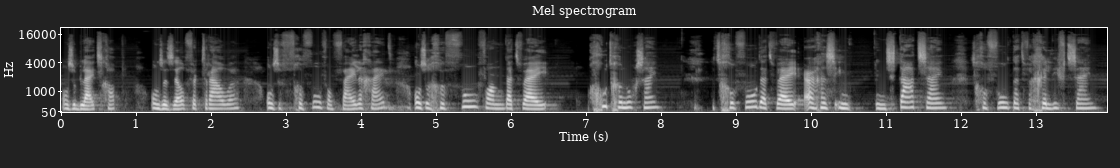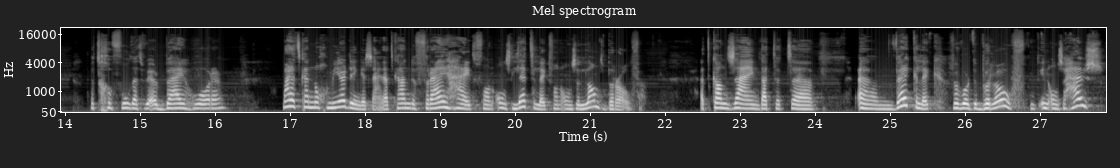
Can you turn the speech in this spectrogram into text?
onze blijdschap, onze zelfvertrouwen, onze gevoel van veiligheid, onze gevoel van dat wij goed genoeg zijn, het gevoel dat wij ergens in, in staat zijn, het gevoel dat we geliefd zijn, het gevoel dat we erbij horen. Maar het kan nog meer dingen zijn. Het kan de vrijheid van ons letterlijk, van onze land beroven. Het kan zijn dat het uh, um, werkelijk, we worden beroofd in ons huis,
